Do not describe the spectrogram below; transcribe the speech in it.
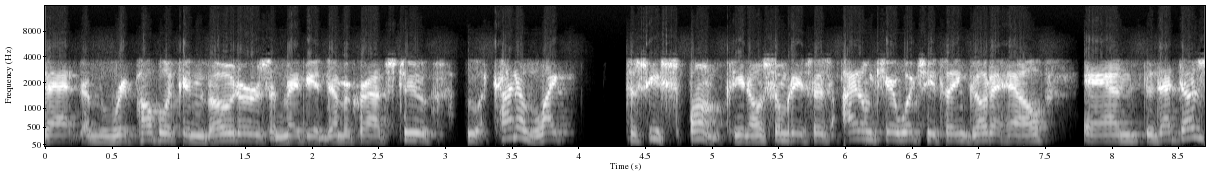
that Republican voters and maybe Democrats too kind of like to see spunk. You know, somebody says, "I don't care what you think, go to hell," and that does,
